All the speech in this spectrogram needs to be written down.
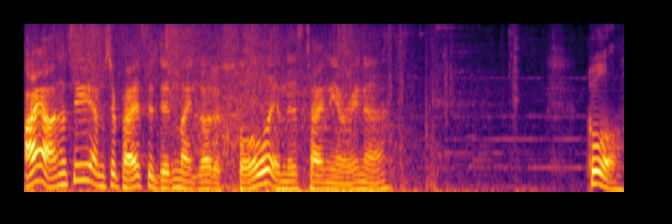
I honestly am surprised it didn't like go to full in this tiny arena. Cool.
